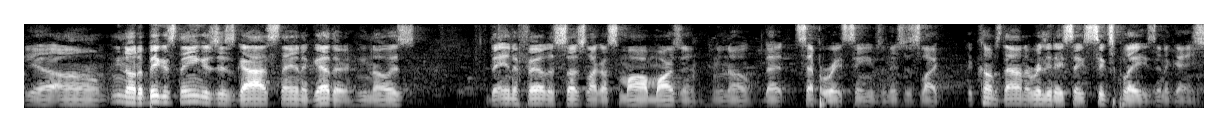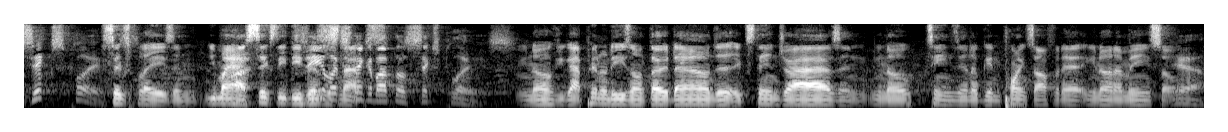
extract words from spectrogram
Yeah, um, you know, the biggest thing is just guys staying together. You know, it's the NFL is such like a small margin, you know, that separates teams, and it's just like it comes down to really they say six plays in a game, six plays. six plays, and you might have sixty defensive See, let's snaps. think about those six plays. you know, you got penalties on third down to extend drives, and you know teams end up getting points off of that. You know what I mean? So Yeah.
